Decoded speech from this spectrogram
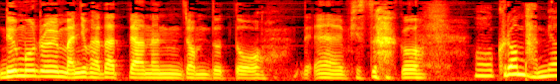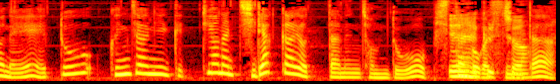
뇌물을 많이 받았다는 점도 또 예, 비슷하고. 어, 그런 반면에 또 굉장히 그 뛰어난 지략가였다는 점도 비슷한 예, 것 그렇죠. 같습니다.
